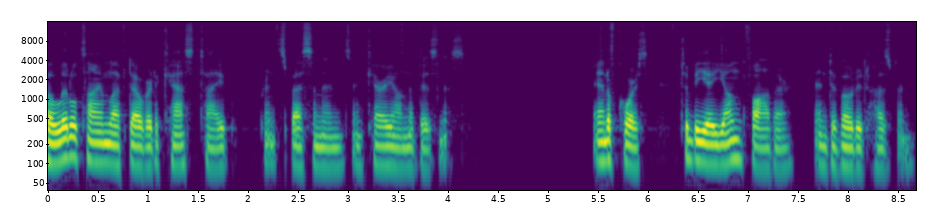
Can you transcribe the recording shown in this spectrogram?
a little time left over to cast type, print specimens, and carry on the business. And of course, to be a young father and devoted husband.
